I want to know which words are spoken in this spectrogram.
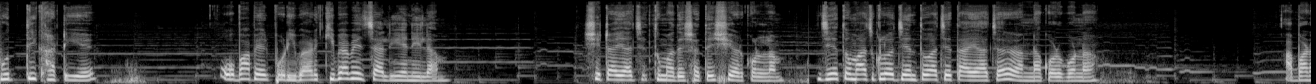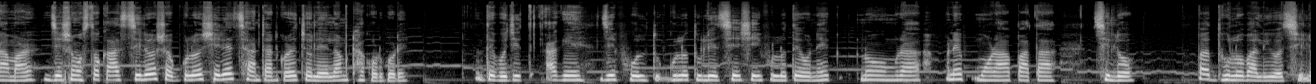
বুদ্ধি খাটিয়ে, অভাবের পরিবার কীভাবে চালিয়ে নিলাম, সেটাই আজ তোমাদের সাথে শেয়ার করলাম। যেহেতু মাছগুলো জ্যান্ত আছে, তাই আজ আর রান্না করব না। আবার আমার যে সমস্ত কাজ ছিল, সবগুলো সেরে ছান টান করে চলে এলাম ঠাকুর করে দেবজিৎ আগে যে ফুলগুলো তুলেছে, সেই ফুলতে অনেক নোংরা মানে মোড়া পাতা ছিল বা ধুলো বালিও ছিল।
